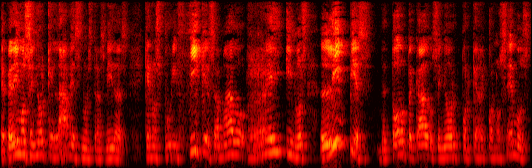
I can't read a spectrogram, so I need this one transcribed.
Te pedimos, Señor, que laves nuestras vidas, que nos purifiques, amado Rey, y nos limpies de todo pecado, Señor, porque reconocemos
